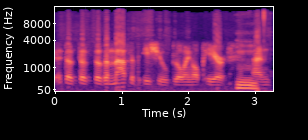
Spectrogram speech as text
there's, there's a massive issue blowing up here, mm. and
